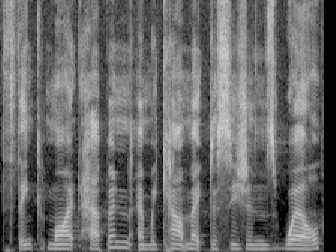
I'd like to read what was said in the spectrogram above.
think might happen, and we can't make decisions well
